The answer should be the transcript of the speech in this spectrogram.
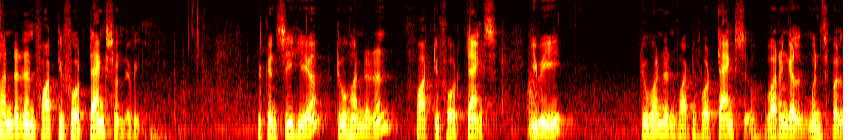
hundred and forty four tanks ఉన్నవి. You can see here two hundred and forty four tanks. ఇవి two hundred and forty four tanks Warangal municipal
